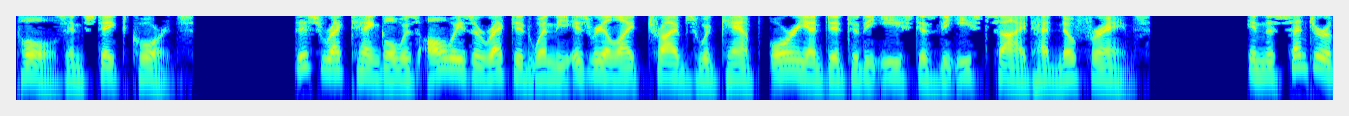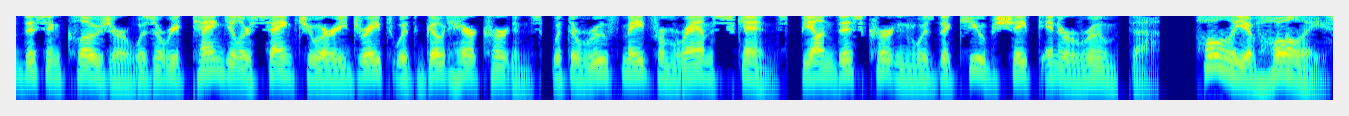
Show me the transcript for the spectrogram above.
poles and staked cords. This rectangle was always erected when the Israelite tribes would camp, oriented to the east as the east side had no frames. In the center of this enclosure was a rectangular sanctuary draped with goat hair curtains, with the roof made from ram's skins. Beyond this curtain was the cube-shaped inner room, the Holy of Holies,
